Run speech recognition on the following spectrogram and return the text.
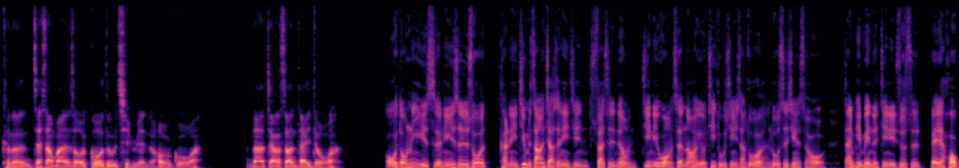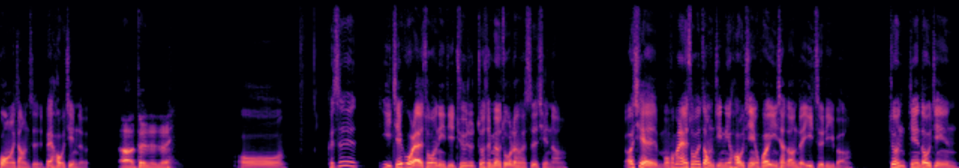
可能在上班的时候过度勤勉的后果啊。那这样算怠惰吗？我懂你意思，你意思是说，可能你基本上假设你已经算是那种精力旺盛，然后有企图心，想做很多事情的时候，但偏偏你的精力就是被耗光了，这样子被耗尽了。啊，对对对。哦，可是以结果来说，你的确就是没有做任何事情啊。而且某方面来说，这种精力耗尽也会影响到你的意志力吧？就你今天都已经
